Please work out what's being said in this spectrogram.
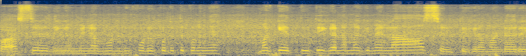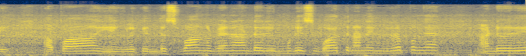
பாசிட்டிவ் ஆசீர்வதிங்க முடிந்து கொடு கொடுத்து கொடுங்க. மக்கே துதிக்க நமக்கு மேலாம் செலுத்துக்கிறோம் ஆண்டவரே. அப்பா எங்களுக்கு இந்த சுபாங்கள் வேணாண்டவரே முடிய சுபாத்தினாலே நிரப்புங்க. ஆண்டவரே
